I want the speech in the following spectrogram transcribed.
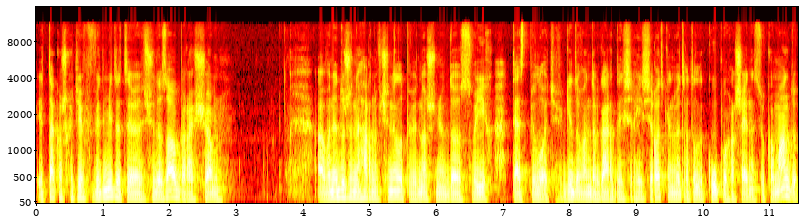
І також хотів відмітити щодо Заубера, що Вони дуже негарно вчинили по відношенню до своїх тест-пілотів. Гідо Вандергард і Сергій Сіроткін витратили купу грошей на цю команду,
